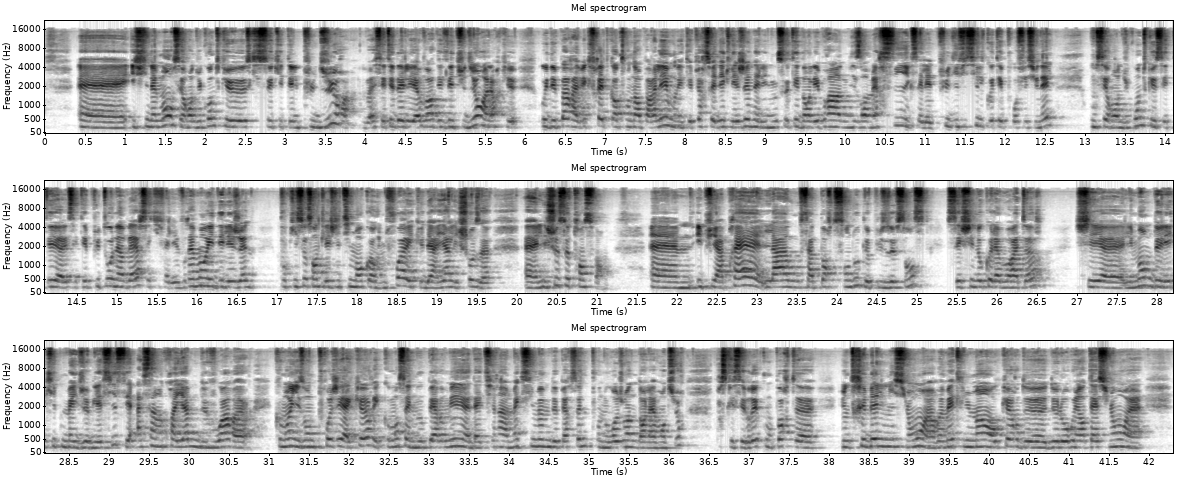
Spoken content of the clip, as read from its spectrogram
Euh, et finalement, on s'est rendu compte que ce qui était le plus dur, bah, c'était d'aller avoir des étudiants, alors que au départ, avec Fred, quand on en parlait, on était persuadé que les jeunes allaient nous sauter dans les bras en nous disant merci et que ça allait être plus difficile côté professionnel. On s'est rendu compte que c'était euh, c'était plutôt l'inverse et qu'il fallait vraiment aider les jeunes pour qu'ils se sentent légitimes encore une fois et que derrière les choses euh, les choses se transforment. Et puis après, là où ça porte sans doute le plus de sens, c'est chez nos collaborateurs chez euh, les membres de l'équipe Made Job c'est assez incroyable de voir euh, comment ils ont le projet à cœur et comment ça nous permet d'attirer un maximum de personnes pour nous rejoindre dans l'aventure. Parce que c'est vrai qu'on porte euh, une très belle mission, remettre l'humain au cœur de, l'orientation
